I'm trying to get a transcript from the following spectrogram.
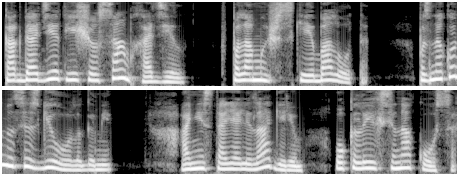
Когда дед еще сам ходил в Паломышские болота, познакомился с геологами. Они стояли лагерем около их сенокоса.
